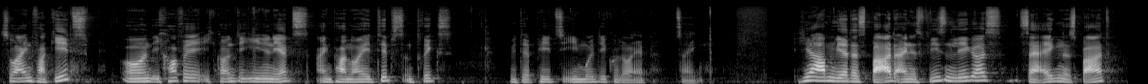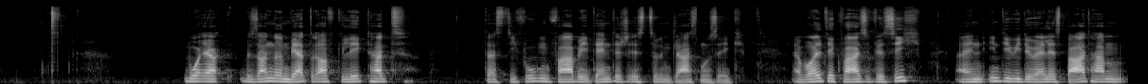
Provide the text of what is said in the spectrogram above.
So einfach geht's und ich hoffe, ich konnte Ihnen jetzt ein paar neue Tipps und Tricks mit der PCI Multicolor App zeigen. Hier haben wir das Bad eines Fliesenlegers, sein eigenes Bad, wo er besonderen Wert darauf gelegt hat, dass die Fugenfarbe identisch ist zu dem Glasmosaik. Er wollte quasi für sich ein individuelles Bad haben,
